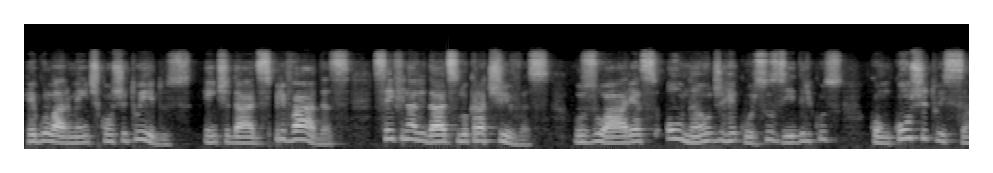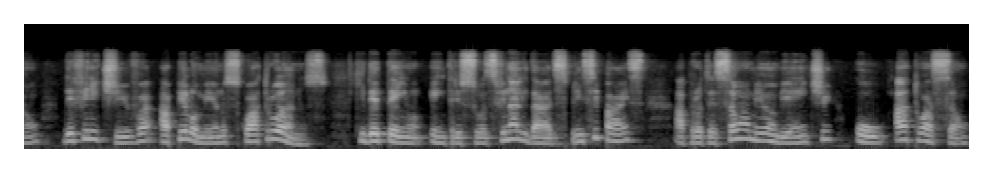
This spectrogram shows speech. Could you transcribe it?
regularmente constituídos, entidades privadas, sem finalidades lucrativas, usuárias ou não de recursos hídricos, com constituição definitiva há pelo menos quatro anos, que detenham entre suas finalidades principais a proteção ao meio ambiente ou atuação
